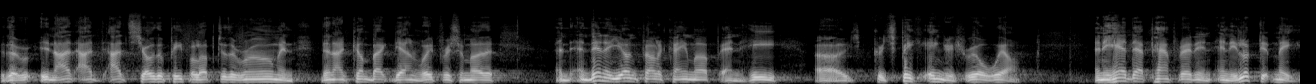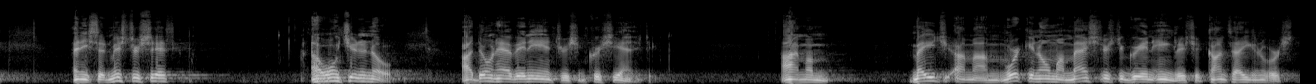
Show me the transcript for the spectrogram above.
The, and I'd, I'd, I'd, show the people up to the room, and then I'd come back down and wait for some other. And, and then a young fellow came up, and he uh, could speak English real well. And he had that pamphlet, and, and he looked at me, and he said, Mr. Sisk, I want you to know I don't have any interest in Christianity. I'm a major, I'm, I'm working on my master's degree in English at Kansai University.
